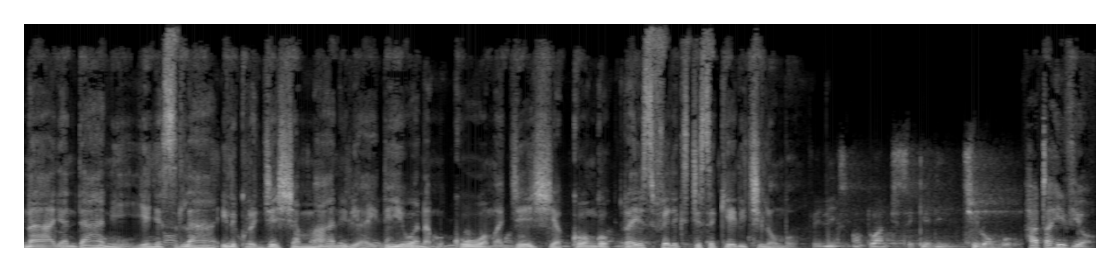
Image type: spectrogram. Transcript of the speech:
na ya ndani yenye silaha ili kurejesha amani iliyoahidiwa na mkuu wa majeshi ya Kongo, Rais Felix Tshisekedi Chilombo. Felix Antoine Tshisekedi Chilombo. Hata hivyo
